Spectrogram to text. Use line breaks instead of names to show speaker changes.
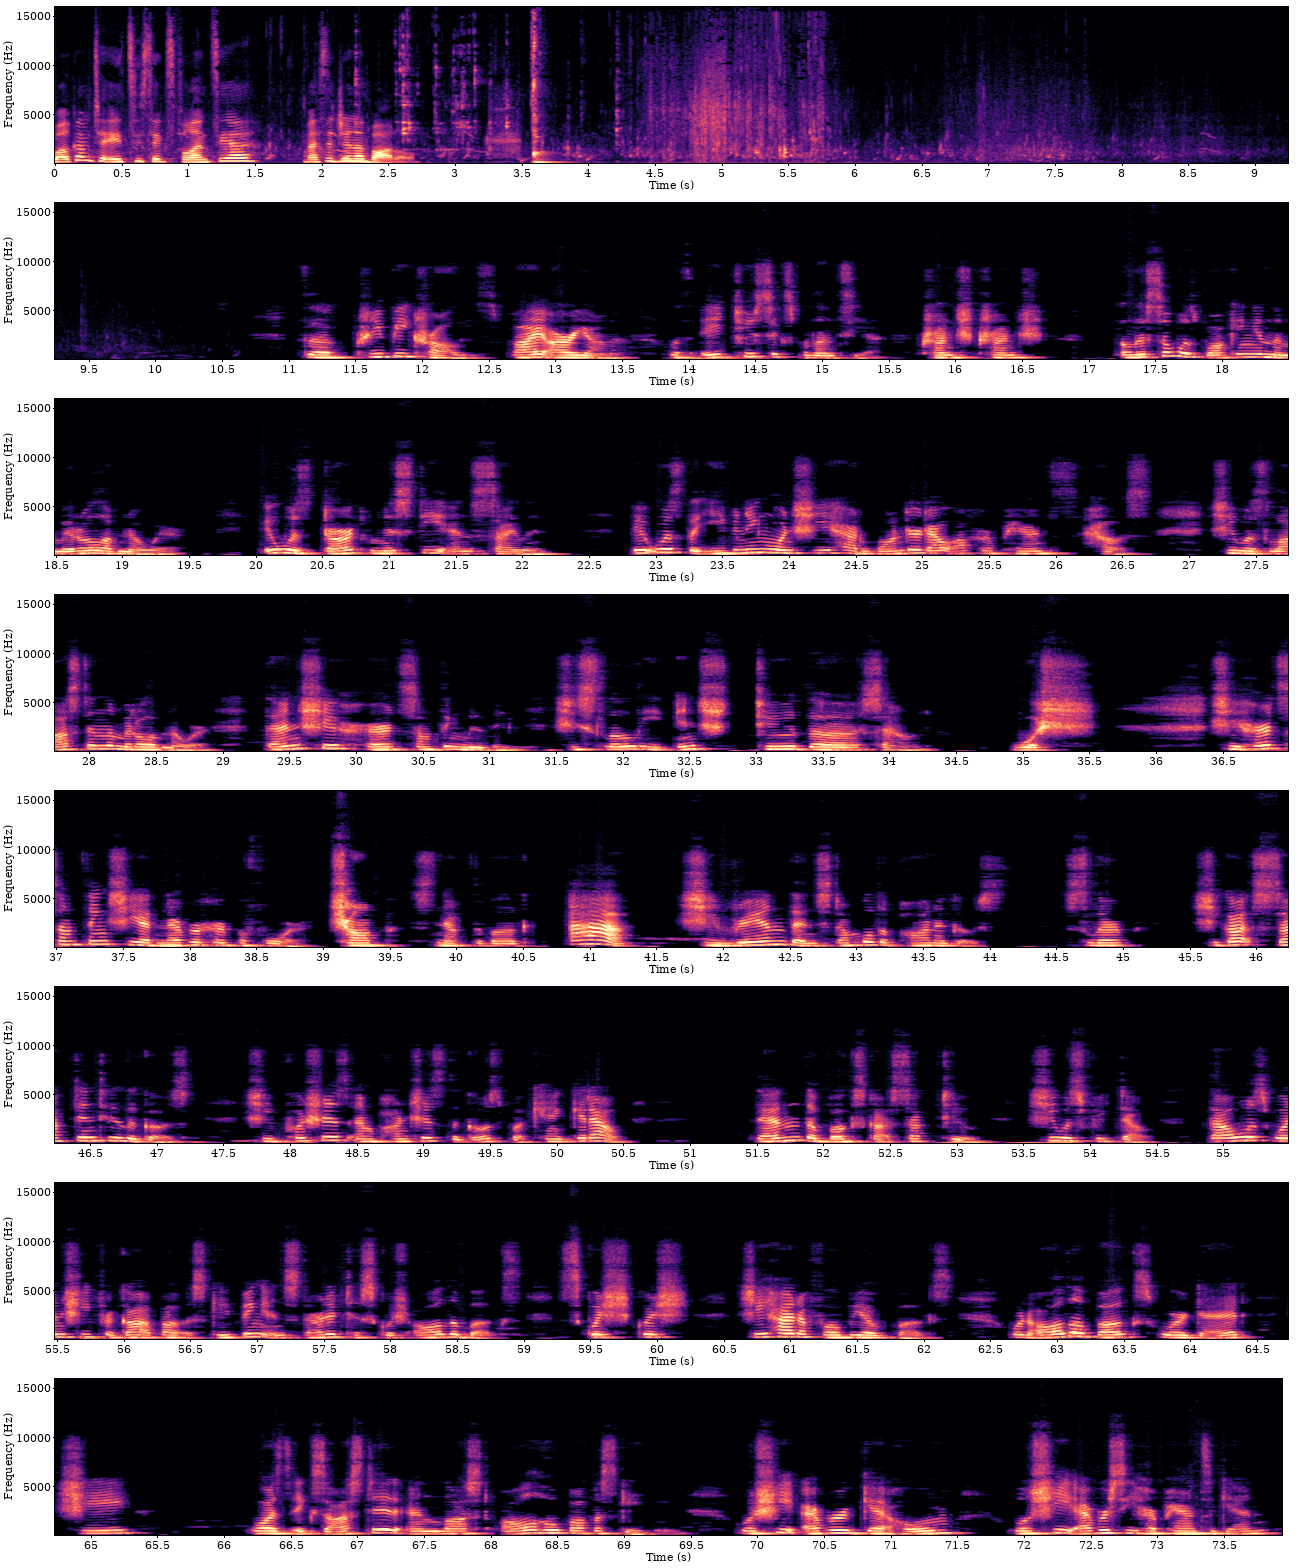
Welcome to 826 Valencia, message in a bottle.
The Creepy Crawlies by Ariana with 826 Valencia. Crunch, crunch. Alyssa was walking in the middle of nowhere. It was dark, misty, and silent. It was the evening when she had wandered out of her parents' house. She was lost in the middle of nowhere. Then she heard something moving. She slowly inched to the sound. Whoosh! She heard something she had never heard before. Chomp! snapped the bug. Ah! She ran, then stumbled upon a ghost. Slurp! She got sucked into the ghost. She pushes and punches the ghost but can't get out. Then the bugs got sucked too. She was freaked out. That was when she forgot about escaping and started to squish all the bugs. Squish, squish. She had a phobia of bugs. When all the bugs were dead, she was exhausted and lost all hope of escaping. Will she ever get home? Will she ever see her parents again?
